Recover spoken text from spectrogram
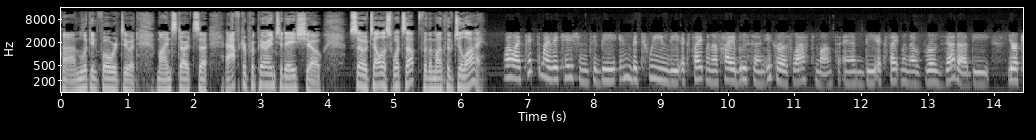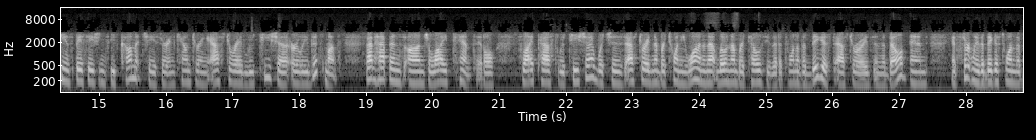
I'm looking forward to it. Mine starts uh, after preparing today's show. So tell us what's up for the month of July. Well, I picked my vacation to be in between the excitement of Hayabusa and IKAROS last month and the excitement of Rosetta, the European Space Agency's comet chaser encountering asteroid Lutetia early this month. That happens on July 10th. It'll fly past Lutetia, which is asteroid number 21, and that low number tells you that it's one of the biggest asteroids in the belt, and it's certainly the biggest one that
